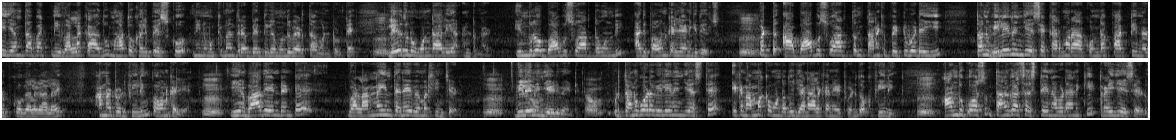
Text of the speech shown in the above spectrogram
భారతీయ జనతా పార్టీ నీ వల్ల కాదు మాతో కలిపేసుకో నేను ముఖ్యమంత్రి అభ్యర్థిగా ముందు పెడతామంటుంటే లేదు నువ్వు ఉండాలి అంటున్నాడు. ఇందులో బాబు స్వార్థం ఉంది అది పవన్ కళ్యాణ్కి తెలుసు. బట్ ఆ బాబు స్వార్థం తనకి పెట్టుబడి అయ్యి తను విలీనం చేసే కర్మ రాకుండా పార్టీ నడుపుకోగలగాలి అన్నటువంటి ఫీలింగ్ పవన్ కళ్యాణ్. ఉమ్, ఈయన బాధ ఏంటంటే వాళ్ళ అన్నయ్యని తనే విమర్శించాడు. విలీనం చేయడం ఏంటి? ఇప్పుడు తను కూడా విలీనం చేస్తే ఇక నమ్మకం ఉండదు జనాలకు అనేటువంటిది ఒక ఫీలింగ్ ఉమ్, అందుకోసం తనుగా సస్టైన్ అవ్వడానికి ట్రై చేశాడు.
